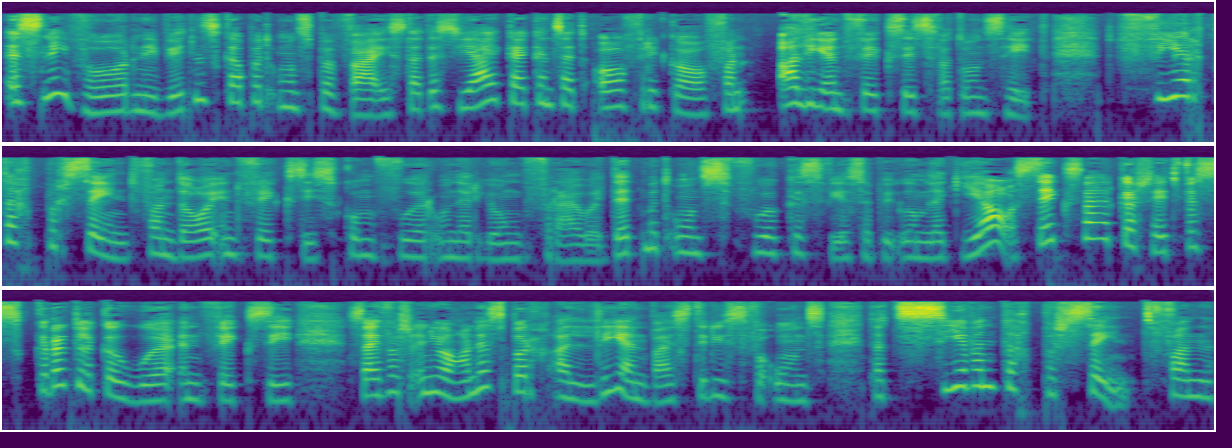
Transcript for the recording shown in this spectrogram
is nie waar nie. Wetenskap het ons bewys dat as jy kyk in Suid-Afrika van al die infeksies wat ons het, 40% van daai infeksies kom voor onder jong vroue. Dit moet ons fokus wees op die oomblik. Ja, sekswerkers het verskriklike hoë infeksie syfers in Johannesburg alleen wys studies vir ons dat 70% van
